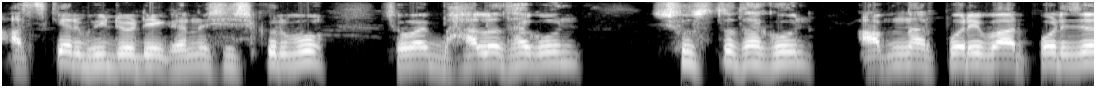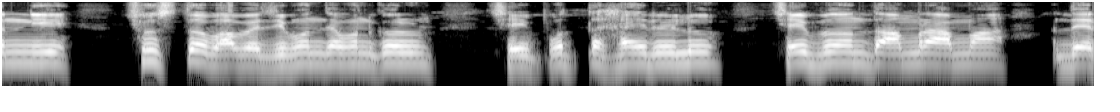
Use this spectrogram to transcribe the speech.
আজকের ভিডিওটি এখানে শেষ করব। সবাই ভালো থাকুন, সুস্থ থাকুন, আপনার পরিবার, পরিজন নিয়ে সুস্থভাবে জীবনযাপন করুন। সেই প্রত্যাশায় রইল। সেই পর্যন্ত আমরা আমাদের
